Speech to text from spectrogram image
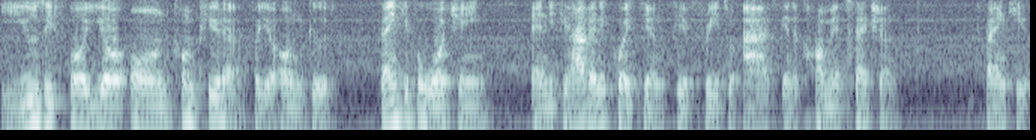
Use it for your own computer for your own good. Thank you for watching and if you have any question feel free to ask in the comment section. Thank you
